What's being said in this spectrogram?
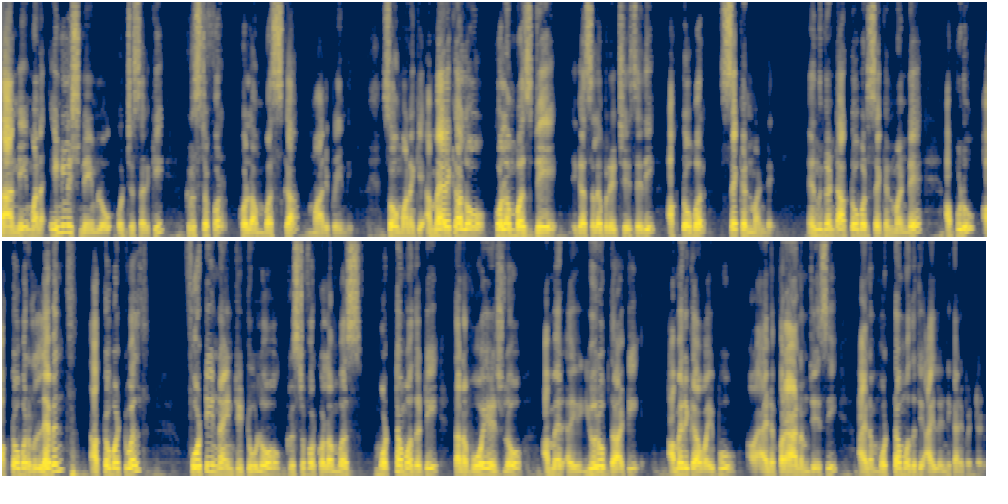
దాన్ని మన ఇంగ్లీష్ నేమ్లో వచ్చేసరికి క్రిస్టఫర్ కొలంబస్గా మారిపోయింది. సో మనకి అమెరికాలో కొలంబస్ డే ఇక సెలబ్రేట్ చేసేది అక్టోబర్ సెకండ్ మండే. ఎందుకంటే అక్టోబర్ సెకండ్ మండే అప్పుడు October eleventh October twelfth fourteen ninety టూలో క్రిస్టఫర్ కొలంబస్ మొట్టమొదటి తన వోయేజ్లో అమెరి యూరోప్ దాటి అమెరికా వైపు ఆయన ప్రయాణం చేసి ఆయన మొట్టమొదటి ఐలాండ్ని కనిపెట్టాడు.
